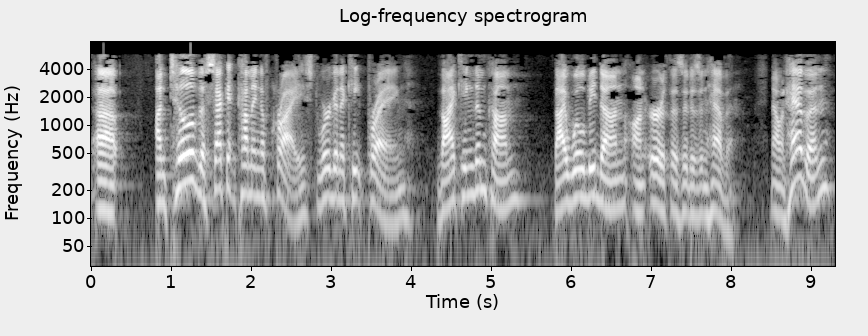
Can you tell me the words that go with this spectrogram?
Uh, until the second coming of Christ, we're going to keep praying, Thy kingdom come, Thy will be done on earth as it is in heaven. Now in heaven,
